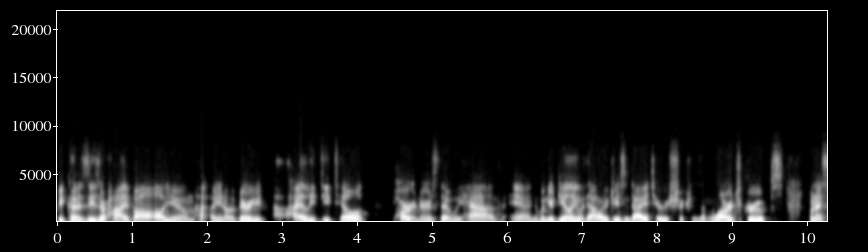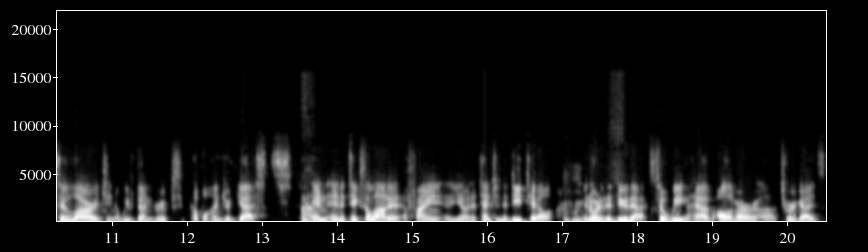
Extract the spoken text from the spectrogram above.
because these are high volume, you know, very uh, highly detailed partners that we have. And when you're dealing with allergies and dietary restrictions and large groups, when I say large, you know, we've done groups a couple hundred guests, wow. and and it takes a lot of fine, you know, attention to detail mm-hmm. in order to do that. So we have all of our uh, tour guides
